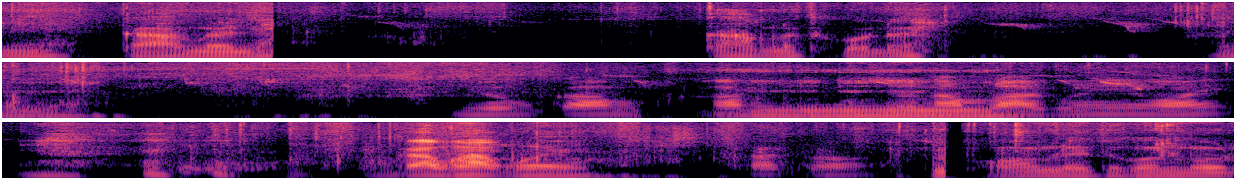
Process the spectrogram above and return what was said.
นี่กล้ามเลยนี่กล้ามเลยทุกคนเลยนี่เยิ้มกล้ามครับนี่นี่จะน้ำลายกว่านี้น้อยกามพักเลยครับเหรอพร้อมเลยทุกคนหมด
